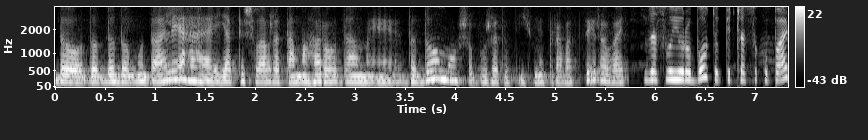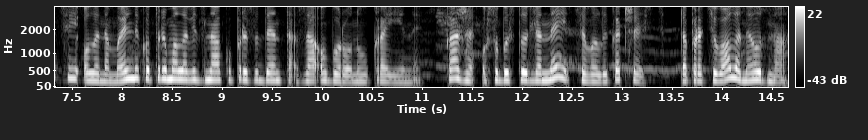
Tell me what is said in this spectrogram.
до, до, додому до Олега. Я пішла вже там огородами додому, щоб уже тут їх не провоцирувати. За свою роботу під час окупації Олена Мельник отримала відзнаку президента за оборону України. Каже, особисто для неї це велика честь. Та працювала не одна.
